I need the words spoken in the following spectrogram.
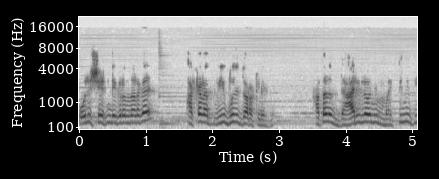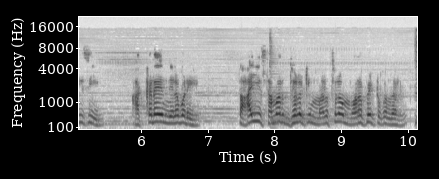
పోలీస్ స్టేషన్ దగ్గర ఉన్నాడుగా అక్కడ విభూతి దొరకలేదు. అతను దారిలోని మట్టిని తీసి అక్కడే నిలబడి సాయి సమర్థులకి మనసులో మొరపెట్టుకున్నాడు.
